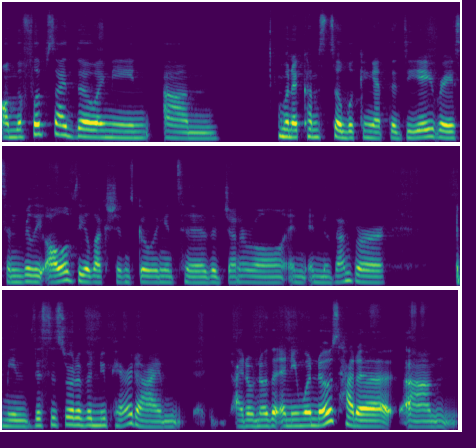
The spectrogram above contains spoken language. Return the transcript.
On the flip side, though, I mean, um, when it comes to looking at the DA race and really all of the elections going into the general in, in November, I mean, this is sort of a new paradigm. I don't know that anyone knows how to um,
